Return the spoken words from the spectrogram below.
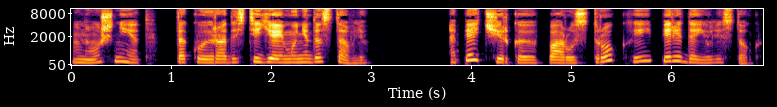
Ну уж нет, такой радости я ему не доставлю. Опять чиркаю пару строк и передаю листок.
